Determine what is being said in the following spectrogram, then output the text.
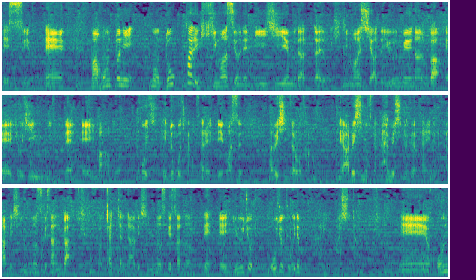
ですよね。まあ本当にもうどっかで聞きますよね。BGM だったりとか聞きますしあと有名なのが、えー、巨人軍のね、えー、今もうコーチヘッドコーチからされています。安倍晋太郎さん。ね、安倍晋之助さん、安倍晋之助さん大変です安倍晋之助さんが、キャッチャーの安倍晋之助さんので、えー、入場曲、登場曲でもありました。ね本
